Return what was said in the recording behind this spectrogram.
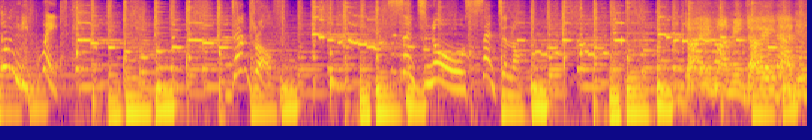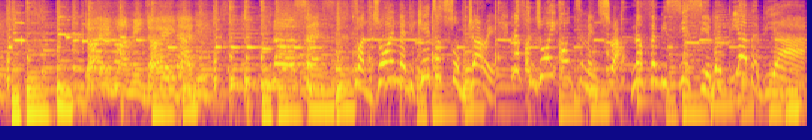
Don't leave. Wait. Dandruff. Sentinel, sentinel. Joy, mommy, joy, daddy. Joy, mommy, joy, daddy. No sense. For joy medicated soap jarry. Na for joy ointment strap. Na for bi siesie babia babia.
